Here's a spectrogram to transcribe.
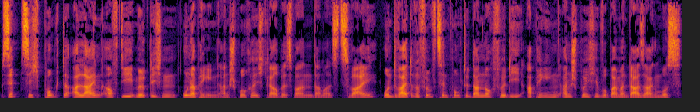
70 Punkte allein auf die möglichen unabhängigen Ansprüche. Ich glaube, es waren damals zwei. Und weitere 15 Punkte dann noch für die abhängigen Ansprüche, wobei man da sagen muss,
